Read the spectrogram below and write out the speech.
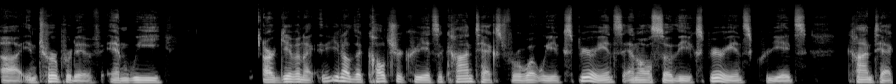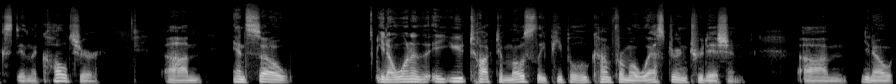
uh, interpretive, and we are given a, you know, the culture creates a context for what we experience, and also the experience creates context in the culture. Um, and so, you know, one of the, you talk to mostly people who come from a Western tradition um, you know,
